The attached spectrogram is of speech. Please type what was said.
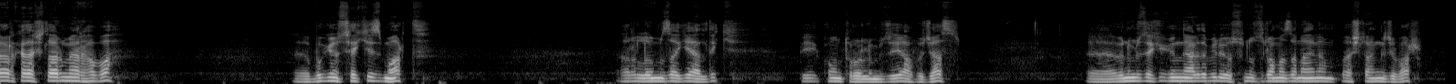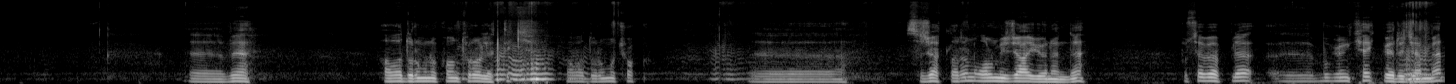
arkadaşlar merhaba. Ee, Bugün 8 Mart. Aralığımıza geldik. Bir kontrolümüzü yapacağız. Ee, Önümüzdeki günlerde biliyorsunuz Ramazan ayının başlangıcı var. Ee, Ve hava durumunu kontrol ettik. Hava durumu çok eee, sıcakların olmayacağı yönünde. Bu sebeple eee, bugün kek vereceğim ben.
